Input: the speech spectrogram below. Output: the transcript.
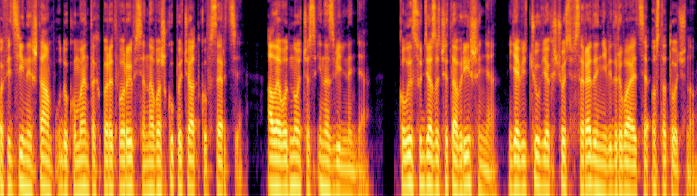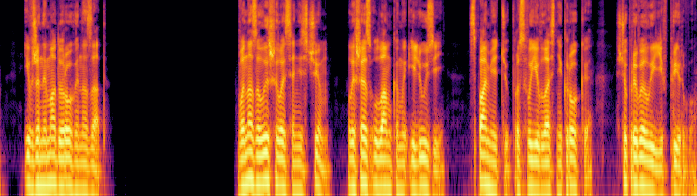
Офіційний штамп у документах перетворився на важку печатку в серці, але водночас і на звільнення. Коли суддя зачитав рішення, я відчув, як щось всередині відривається остаточно, і вже нема дороги назад. Вона залишилася ні з чим, лише з уламками ілюзій, з пам'яттю про свої власні кроки, що привели її в прірву.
